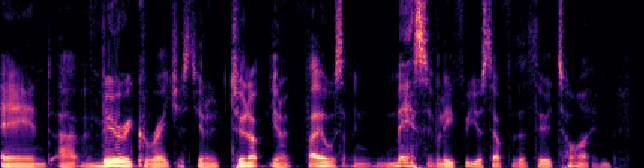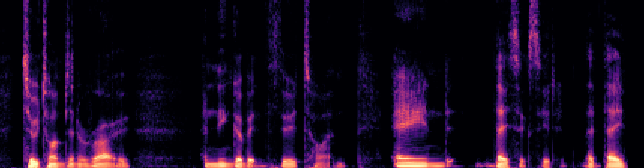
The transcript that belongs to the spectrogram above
and uh, very courageous, you know, turn up, you know, fail something massively for yourself for the third time, two times in a row, and then go back the third time. And they succeeded. That they,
